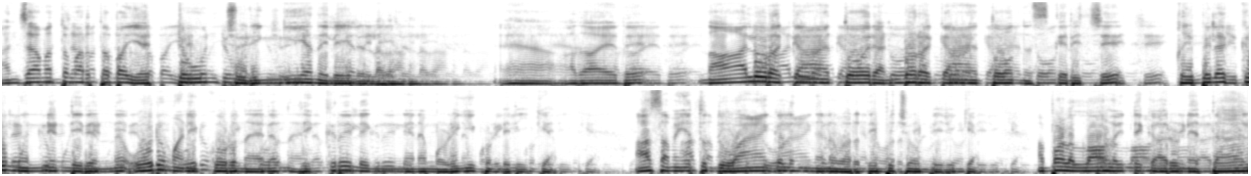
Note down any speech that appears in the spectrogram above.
അഞ്ചാമത്തെ മർത്തബ ഏറ്റവും ചുരുങ്ങിയ നിലയിലുള്ളതാണ്. അതായത് നാലുറക്കായത്തോ രണ്ടുറക്കായത്തോ നിസ്കരിച്ച് കിബിലക്ക് മുന്നിട്ടിരുന്ന് ഒരു മണിക്കൂർ നേരം ദിക്രിലിങ്ങനെ മുഴുകിക്കൊണ്ടിരിക്കുക. ആ സമയത്ത് ദ്വാകൾ ഇങ്ങനെ വർദ്ധിപ്പിച്ചുകൊണ്ടിരിക്കാം അപ്പോൾ അള്ളാഹുവിന്റെ കാരുണ്യത്താൽ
